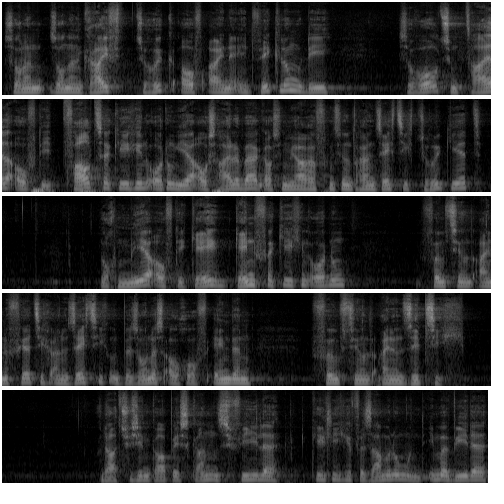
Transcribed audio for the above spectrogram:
sondern, sondern greift zurück auf eine Entwicklung, die sowohl zum Teil auf die Pfalzer Kirchenordnung hier aus Heidelberg aus dem Jahre 1563 zurückgeht, noch mehr auf die Genfer Kirchenordnung 1541, 61 und besonders auch auf Emden 1571. Und dazwischen gab es ganz viele kirchliche Versammlungen und immer wieder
